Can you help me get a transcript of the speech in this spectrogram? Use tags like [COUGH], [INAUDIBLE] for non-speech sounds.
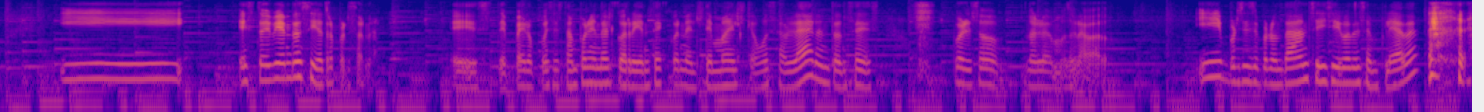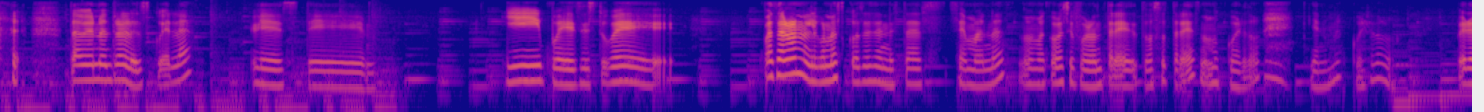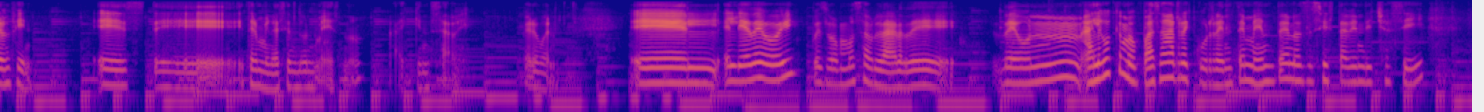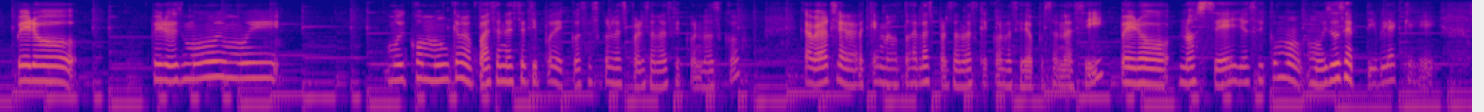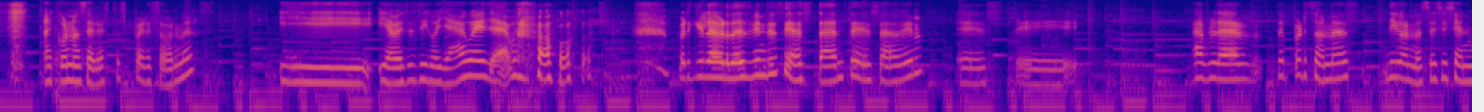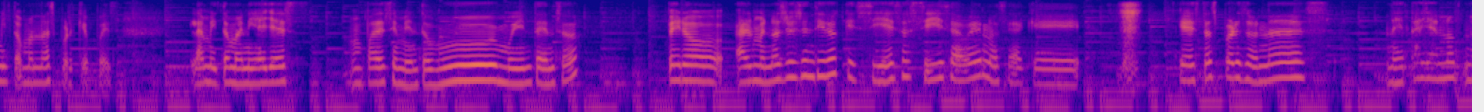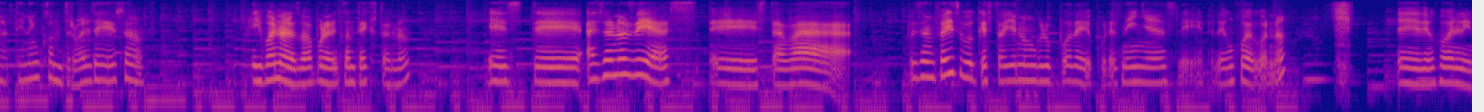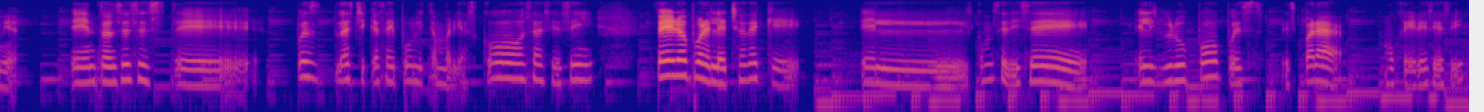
y estoy viendo si otra persona. Este, pero pues están poniendo al corriente con el tema del que vamos a hablar, entonces por eso no lo hemos grabado. Y por si se preguntaban si sigo desempleada, [LAUGHS] todavía no entro a la escuela. Este y pues estuve pasaron algunas cosas en estas semanas, no me acuerdo si fueron tres, dos o tres, no me acuerdo, [GASPS] ya no me acuerdo. Pero en fin, este termina siendo un mes, ¿no? Ay, quién sabe. Pero bueno, el, el, día de hoy pues vamos a hablar de, de un algo que me pasa recurrentemente, no sé si está bien dicho así, pero, pero es muy, muy, muy común que me pasen este tipo de cosas con las personas que conozco. Cabe aclarar que no todas las personas que he conocido pues son así, pero no sé, yo soy como muy susceptible a que a conocer a estas personas y, y a veces digo, ya, güey, ya, [LAUGHS] por favor. Porque la verdad es bien desgastante, ¿saben? Este. Hablar de personas, digo, no sé si sean mitomanas, porque pues la mitomanía ya es un padecimiento muy, muy intenso. Pero al menos yo he sentido que sí es así, ¿saben? O sea, que, que estas personas, neta, ya no, no tienen control de eso. Y bueno, les voy a poner contexto, ¿no? Este, hace unos días eh, estaba, pues en Facebook estoy en un grupo de puras niñas de, de un juego, ¿no? Eh, de un juego en línea. Entonces, este, pues las chicas ahí publican varias cosas y así. Pero por el hecho de que el, ¿cómo se dice? El grupo, pues es para mujeres y así.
